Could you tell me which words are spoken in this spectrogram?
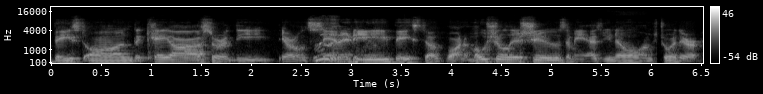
based on the chaos or the their own sanity, based on emotional issues. I mean, as you know, I'm sure there,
